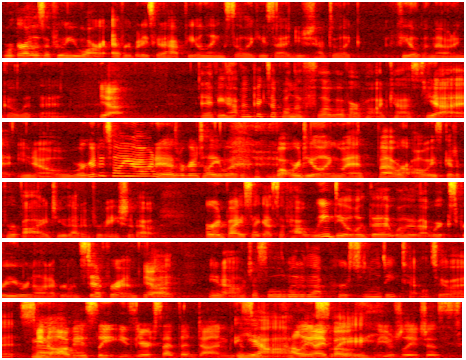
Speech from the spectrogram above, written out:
Regardless of who you are everybody's gonna have feelings so like you said you just have to like feel them out and go with it Yeah. and if you haven't picked up on the flow of our podcast yet, you know, we're going to tell you how it is. We're going to tell you what, what we're dealing with, but we're always going to provide you that information about, or advice, I guess, of how we deal with it, whether that works for you or not. Everyone's different. Yeah. But you know, just a little bit of that personal detail to it. I mean, obviously easier said than done because Yeah, Hallie and I both usually just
